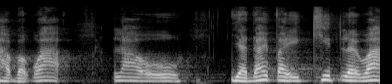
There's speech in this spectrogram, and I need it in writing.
ค่ะบอกว่าเราอย่าได้ไปคิดเลยว่า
